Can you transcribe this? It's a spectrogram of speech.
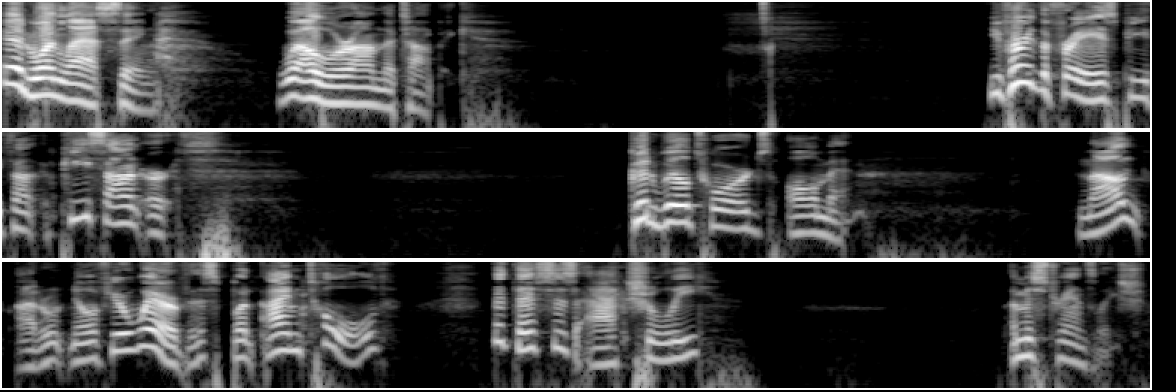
And one last thing. Well, we're on the topic. You've heard the phrase peace on, peace on earth, goodwill towards all men. Now, I don't know if you're aware of this, but I'm told that this is actually a mistranslation.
